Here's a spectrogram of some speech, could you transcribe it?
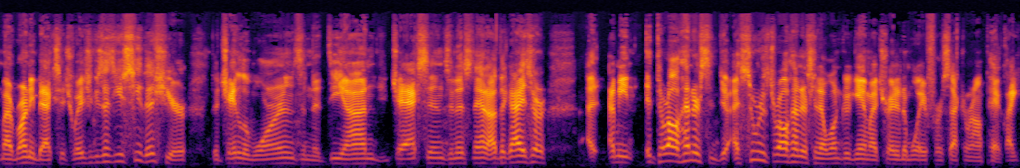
my running back situation because as you see this year, the Jaylen Warrens and the Deon Jacksons and this and that, are the guys are. I, I mean, Darrell Henderson. As soon as Darrell Henderson had one good game, I traded him away for a second round pick. Like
